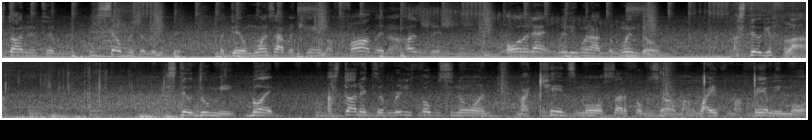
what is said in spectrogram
starting to be selfish a little bit. But then once I became a father and a husband, all of that really went out the window. I still get fly. I still do me, but I started to really focusing on my kids more, started focusing on my wife and my family more,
